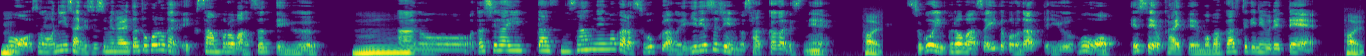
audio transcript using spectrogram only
もうそのお兄さんに勧められたところがエクサンプロバンスっていう。あの、私が行った2、3年後からすごくあの、イギリス人の作家がですね、はい。すごいプロバンスはいいところだっていう本を、エッセイを書いて、もう爆発的に売れて、はい。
